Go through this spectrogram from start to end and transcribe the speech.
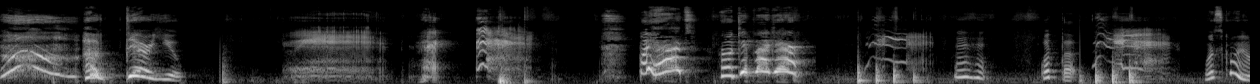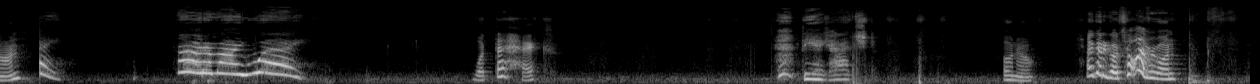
How dare you! My hat! Get back here! Mm-hmm. What the? What's going on? Hey! Out of my way! What the heck? the egg hatched. Oh no. I gotta go tell everyone!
